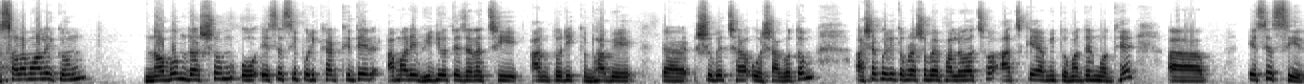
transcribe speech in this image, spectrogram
আসসালামু আলাইকুম। নবম, দশম ও এসএসসি পরীক্ষার্থীদের আমার এই ভিডিওতে জানাচ্ছি আন্তরিকভাবে শুভেচ্ছা ও স্বাগতম। আশা করি তোমরা সবাই ভালো আছো। আজকে আমি তোমাদের মধ্যে এসএসসির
